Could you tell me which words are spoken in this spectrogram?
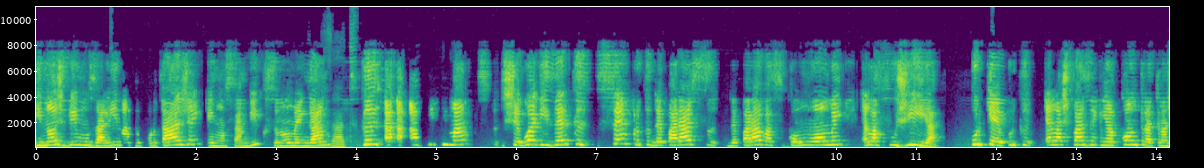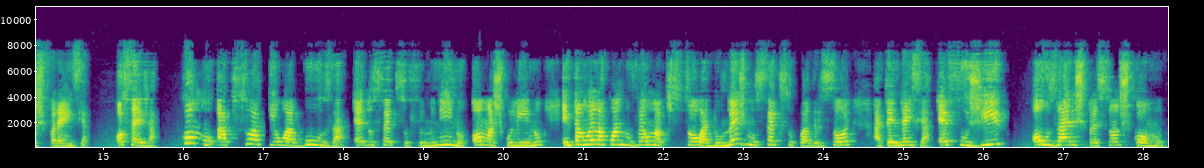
e nós vimos ali na reportagem, em Moçambique, se não me engano, que a, a, a, vítima chegou a dizer que sempre que deparava-se com um homem, ela fugia. Por quê? Porque elas fazem a contratransferência. Ou seja, como a pessoa que o abusa é do sexo feminino ou masculino, então ela, quando vê uma pessoa do mesmo sexo que o agressor, a tendência é fugir ou usar expressões como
